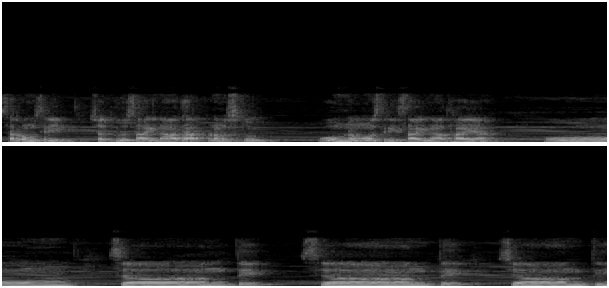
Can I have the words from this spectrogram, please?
సర్వం శ్రీ సద్గురు సాయినాథార్పణమస్తు. ఓం నమో శ్రీ సాయినాథాయ. ఓం శాంతి శాంతి. శాంతి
